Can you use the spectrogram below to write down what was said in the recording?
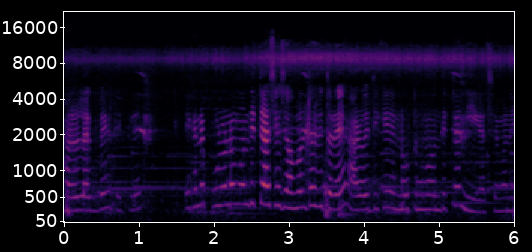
ভালো লাগবে দেখলে। এখানে পুরনো মন্দিরটা আছে জঙ্গলটার ভিতরে আর ওইদিকে নতুন মন্দিরটা নিয়ে গেছে মানে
